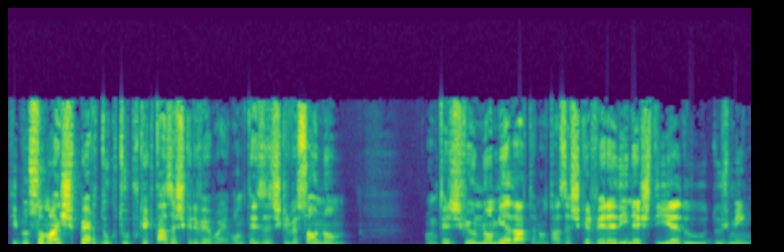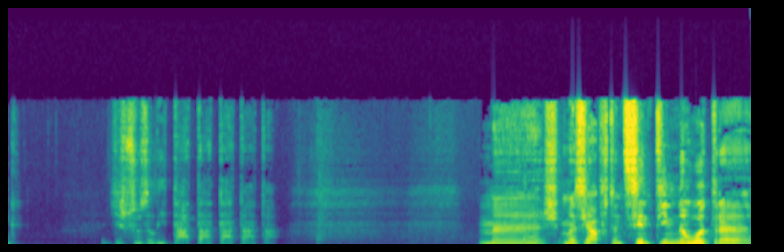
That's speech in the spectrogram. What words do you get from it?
Tipo, eu sou mais esperto do que tu, porque é que estás a escrever, ué? É bom que estejas a escrever só o nome. É bom que estejas a escrever o nome e a data, não estás a escrever a dinastia do, dos Ming. E as pessoas ali, tá, tá, tá, tá, tá. Mas, mas já, portanto, senti-me na outra,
